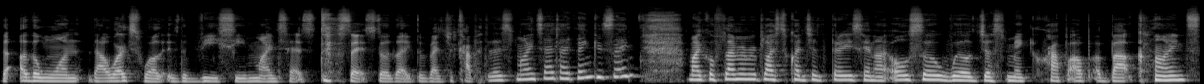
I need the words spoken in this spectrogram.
The other one that works well is the VC mindset. so like the venture capitalist mindset, I think is saying. Michael Fleming replies to question three saying, I also will just make crap up about clients,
